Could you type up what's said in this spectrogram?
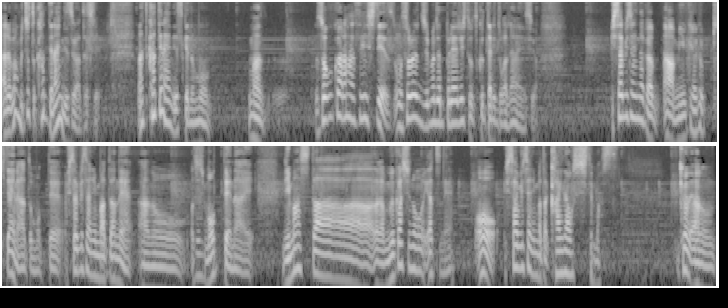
アルバムちょっと買ってないんですよ私、買ってないんですけどもまあそこから派生してそれを自分でプレイリストを作ったりとかじゃないんですよ。久々になんかあみゆきの曲聴きたいなと思って久々にまたねあのー、私持ってないリマスターだから昔のやつねを久々にまた買い直ししてます。去年あの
